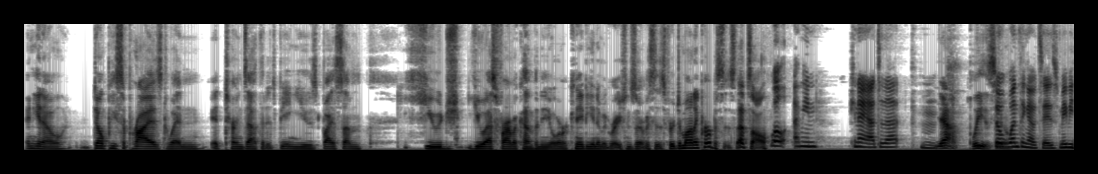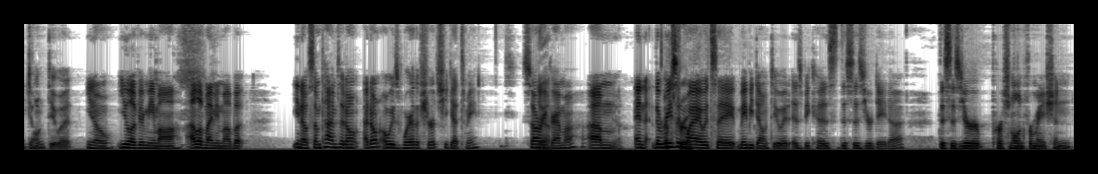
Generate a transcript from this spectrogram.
And you know, don't be surprised when it turns out that it's being used by some huge U.S. pharma company or Canadian Immigration Services for demonic purposes. That's all. Well, I mean, can I add to that? Hmm. Yeah, please. So do. one thing I would say is maybe don't do it. You know, you love your Mima. I love my Mima, but you know, sometimes I don't. I don't always wear the shirts she gets me. Sorry, Yeah. Grandma. Um, and the reason true. why I would say maybe don't do it is because this is your data, this is your personal information,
